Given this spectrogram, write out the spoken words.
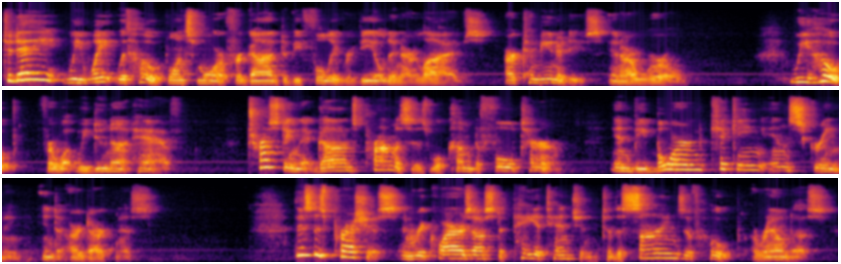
Today, we wait with hope once more for God to be fully revealed in our lives, our communities, and our world. We hope for what we do not have, trusting that God's promises will come to full term and be born kicking and screaming into our darkness. This is precious and requires us to pay attention to the signs of hope around us,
